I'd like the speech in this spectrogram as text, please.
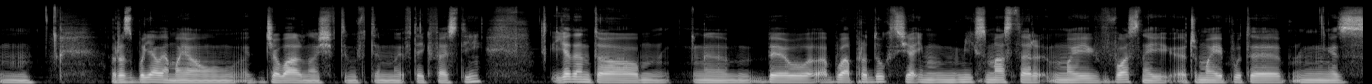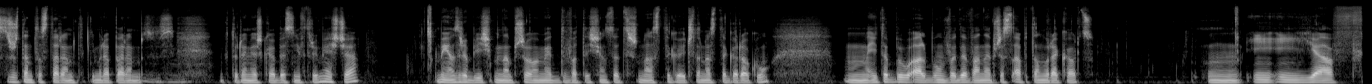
mm, rozbujały moją działalność w, tym, w, tym, w tej kwestii. Jeden to mm, był, była produkcja i mix master mojej własnej, czy mojej płyty mm, z Rzutem Tosterem, takim raperem, z, który mieszka obecnie w Trójmieście. My ją zrobiliśmy na przełomie 2013 i 2014 roku. Mm, I to był album wydawany przez Uptown Records. Mm, I, i ja w,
